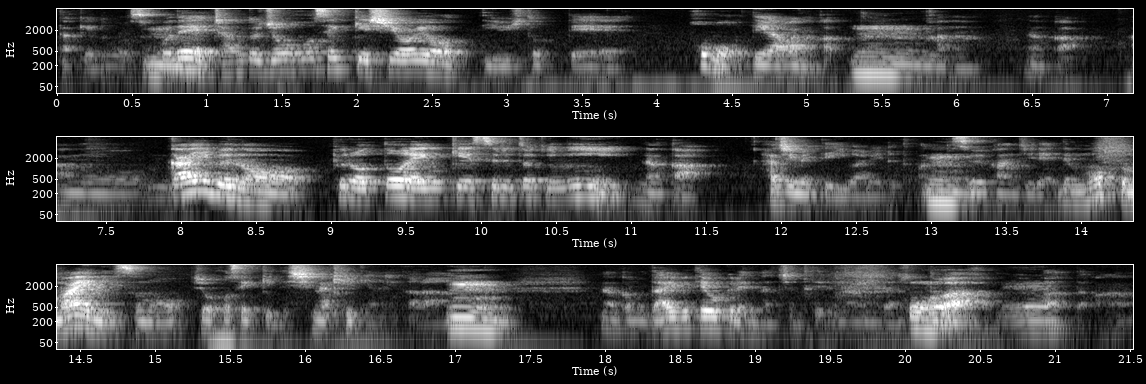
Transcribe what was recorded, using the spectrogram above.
たけど、そこでちゃんと情報設計しようよっていう人って、ほぼ出会わなかったうん。かな。なんか、あの、外部のプロと連携するときに、なんか、初めて言われるとか、うんそういう感じで、でももっと前にその情報設計ってしなきゃいけないから、うん。なんかもうだいぶ手遅れになっちゃってるな、みたいなことはあったか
